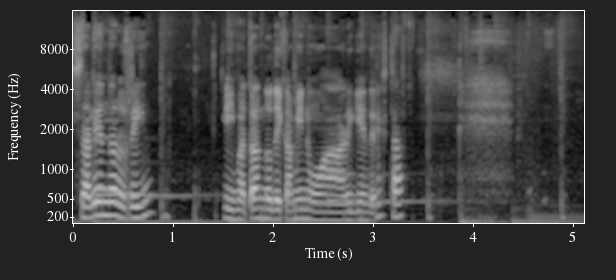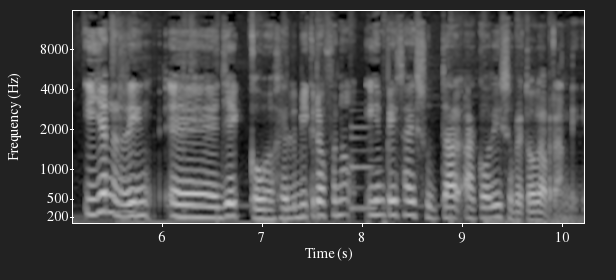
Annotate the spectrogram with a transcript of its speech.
saliendo al ring y matando de camino a alguien del staff. Y ya en el ring, eh, Jake coge el micrófono y empieza a insultar a Cody sobre todo a Brandy.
